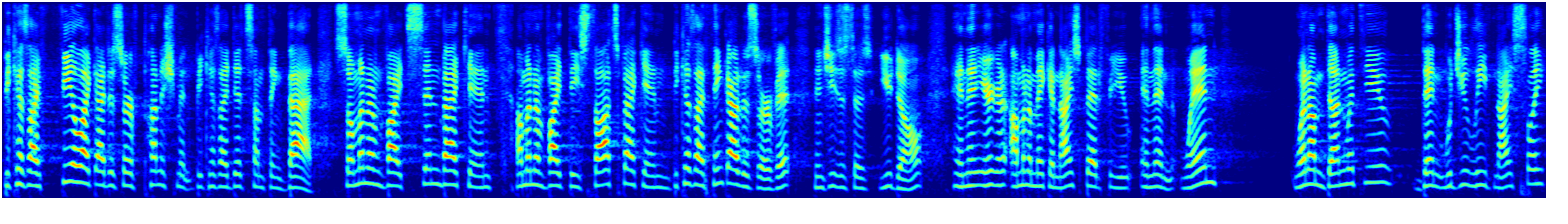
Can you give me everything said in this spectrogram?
because I feel like I deserve punishment because I did something bad. So I'm going to invite sin back in. I'm going to invite these thoughts back in because I think I deserve it. And Jesus says, "You don't." And then gonna, I'm going to make a nice bed for you. And then when when I'm done with you, then would you leave nicely?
